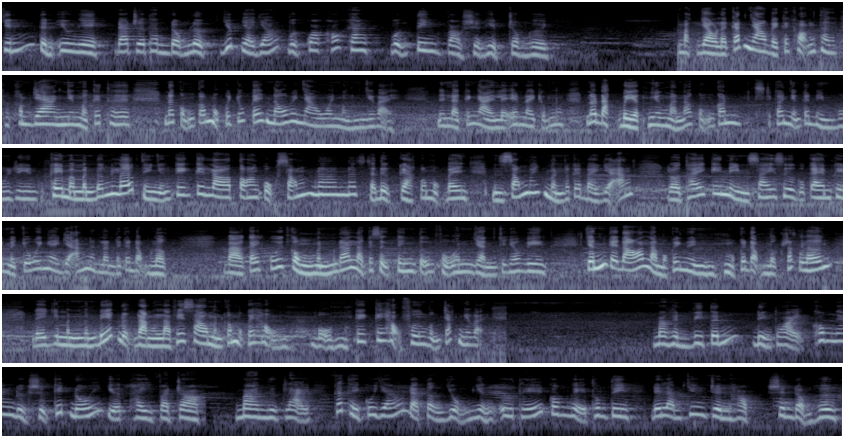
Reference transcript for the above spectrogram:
Chính tình yêu nghề đã trở thành động lực giúp nhà giáo vượt qua khó khăn, vững tin vào sự nghiệp trồng người mặc dầu là cách nhau về cái khoảng không gian, nhưng mà cái thơ nó cũng có một cái chút kết nối với nhau quanh mình như vậy. Nên là cái ngày lễ hôm nay cũng, nó đặc biệt nhưng mà nó cũng có có những cái niềm vui riêng. Khi mà mình đứng lớp thì những cái cái lo toan cuộc sống nó nó sẽ được gạt qua một bên. Mình sống hết mình với cái bài giảng, rồi thấy cái niềm say sưa của các em khi mà chú ý nghe giảng nên là cái động lực và cái cuối cùng mình đó là cái sự tin tưởng phụ huynh dành cho giáo viên. Chính cái đó là một cái một cái động lực rất lớn để mình mình biết được rằng là phía sau mình có một cái hậu, bộ, một cái cái hậu phương vững chắc như vậy. Màn hình vi tính, điện thoại không ngăn được sự kết nối giữa thầy và trò. Mà ngược lại, các thầy cô giáo đã tận dụng những ưu thế công nghệ thông tin để làm chương trình học sinh động hơn.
